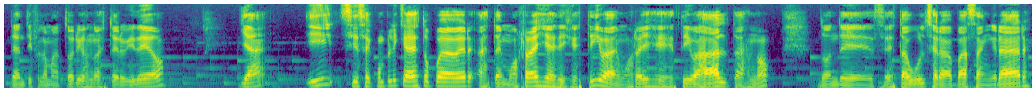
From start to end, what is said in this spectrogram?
de antiinflamatorios no esteroideos, ¿ya? Y si se complica esto puede haber hasta hemorragias digestivas, hemorragias digestivas altas, ¿no? Donde esta úlcera va a sangrar,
